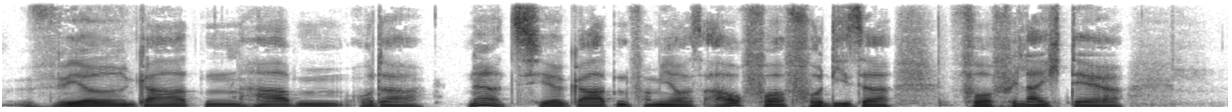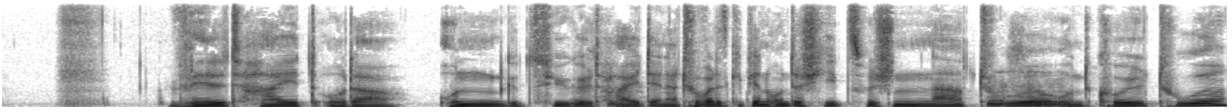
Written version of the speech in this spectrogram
Wirrgarten haben oder ne, Ziergarten von mir aus auch, vor, vor dieser, vor vielleicht der Wildheit oder Ungezügeltheit mhm. der Natur, weil es gibt ja einen Unterschied zwischen Natur mhm. und Kultur.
